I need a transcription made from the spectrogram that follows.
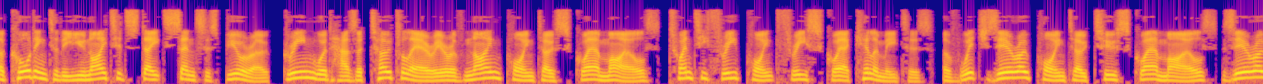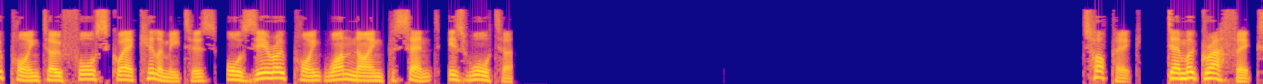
According to the United States Census Bureau, Greenwood has a total area of 9.0 square miles, 23.3 square kilometers, of which 0.02 square miles, 0.04 square kilometers, or 0.19% is water. Topic: Demographics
